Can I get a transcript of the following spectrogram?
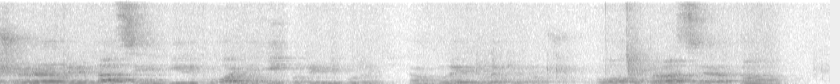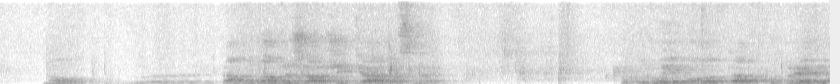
дальнішої реабілітації і лікування їй потрібні будуть там великі-великі гроші. Бо операція там, ну, е, там була межа життя або смерті. Пропонуємо, так попередньо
